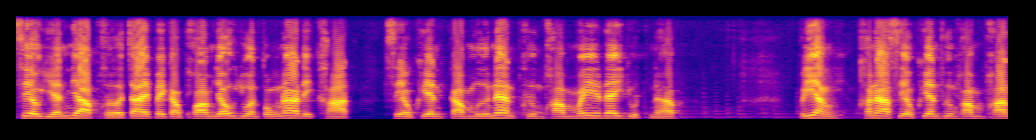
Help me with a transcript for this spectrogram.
เสี่ยวเหยียนอย่าเผลอใจไปกับความเย้ายวนตรงหน้าเด็กขาด เสี่ยวเคียนกำมือแน่นพึมพำไม่ได้หยุดนะครับ เปรี้ยงขณะเสี่ยวเคียนพึมพำพัน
